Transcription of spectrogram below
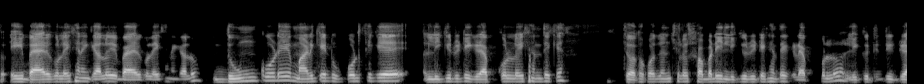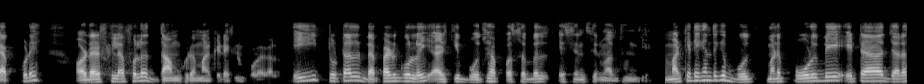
তো এই বায়ারগুলো এখানে গেল, এই বায়ারগুলো এখানে গেল। দুম করে মার্কেট উপর থেকে লিকুইডিটি গ্র্যাপ করল এখান থেকে। যত কজন ছিল সবারই লিকুইডিটি এখান থেকে গ্র্যাব করল। লিকুইডিটি গ্র্যাপ করে অর্ডার ফিল আপ হলো, দাম করে মার্কেট এখানে পড়ে গেল। এই টোটাল ব্যাপারগুলোই আর কি বোঝা পসিবল এসএমসির মাধ্যম দিয়ে। মার্কেট এখান থেকে মানে পড়বে এটা যারা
